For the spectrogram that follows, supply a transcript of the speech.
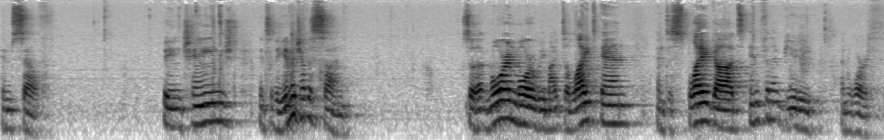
Himself, being changed into the image of His Son so that more and more we might delight in and display God's infinite beauty and worth.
